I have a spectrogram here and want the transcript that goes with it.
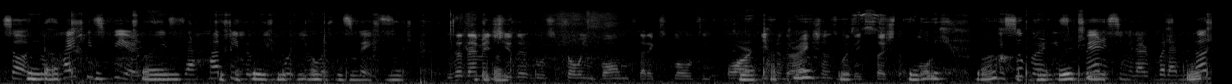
so to 100 hide his fear, he Trying, uses a happy diese hole ich looking mit hoodie einem over anderen his Brawler Ja, Taco ist, finde ich, schwach, aber eine Ulti ist gut.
